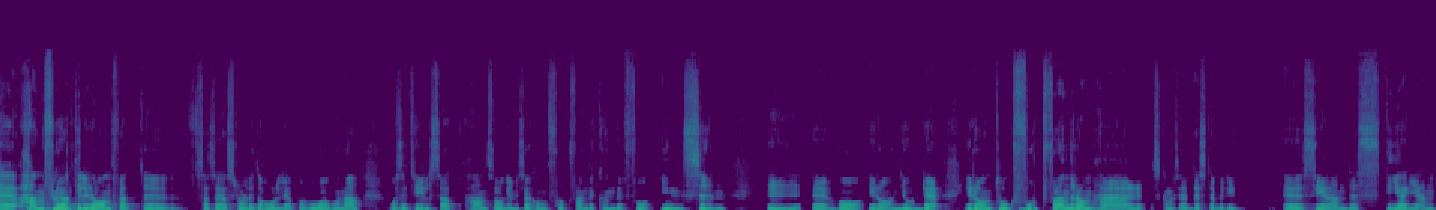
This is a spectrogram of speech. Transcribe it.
Eh, han flög till Iran för att, eh, så att säga, slå lite olja på vågorna och se till så att hans organisation fortfarande kunde få insyn i eh, vad Iran gjorde. Iran tog fortfarande de här ska man säga, destabiliserande stegen,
